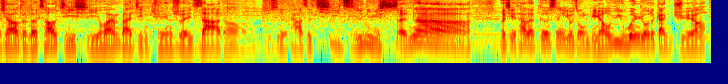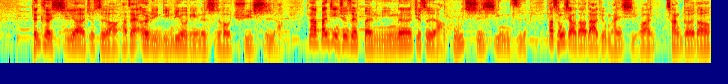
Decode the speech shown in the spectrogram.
小豪哥哥超级喜欢坂井泉水 z a 的哦，就是她是气质女神啊，而且她的歌声有种疗愈温柔的感觉啊。很可惜啊，就是啊，她在二零零六年的时候去世啊。那坂井泉水本名呢，就是啊堀池幸子，她从小到大就蛮喜欢唱歌的哦。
